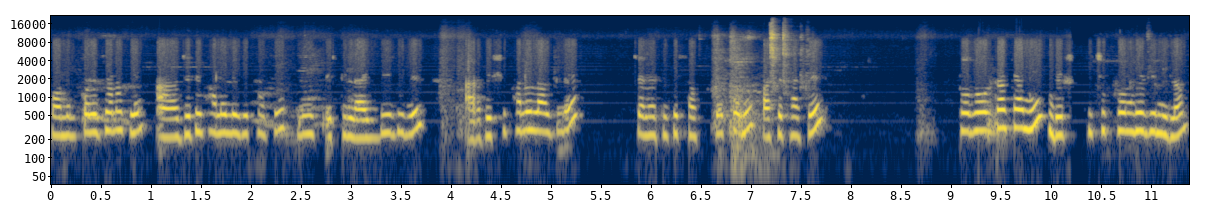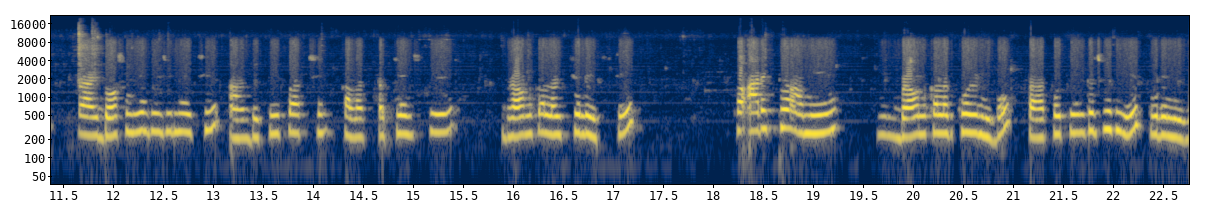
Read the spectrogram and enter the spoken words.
কমেন্ট করে জানাবেন। আর যদি ভালো লেগে থাকে প্লিজ একটি লাইক দিয়ে দিবেন। আর বেশি ভালো লাগলে চ্যানেলটিকে সাবস্ক্রাইব করে পাশে থাকেন তো রোলটাকে আমি বেশ কিছুক্ষণ ভেজে নিলাম। প্রায় দশ মিনিট ভেজে নিয়েছি। আর দেখতেই পাচ্ছেন কালারটা চেঞ্জ হয়ে ব্রাউন কালার চলে এসছে। তো আরেকটু আমি ব্রাউন কালার করে নিব, তারপর তেলটা ঝরিয়ে তুলে নিব।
